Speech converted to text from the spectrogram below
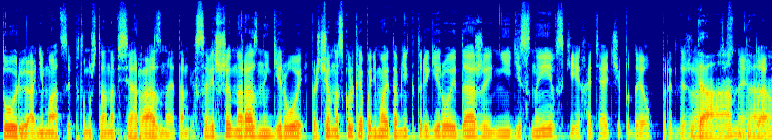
историю анимации, потому что она вся разная, там совершенно разный герой, причем, насколько я понимаю, там некоторые герои даже не диснеевские, хотя Чип и Дейл принадлежат Да, Диснею, да.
